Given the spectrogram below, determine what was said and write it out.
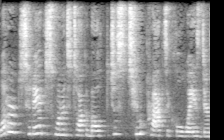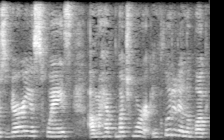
what are today I just wanted to talk about just two practical ways. There's various ways. Um, I have much more included in the book,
